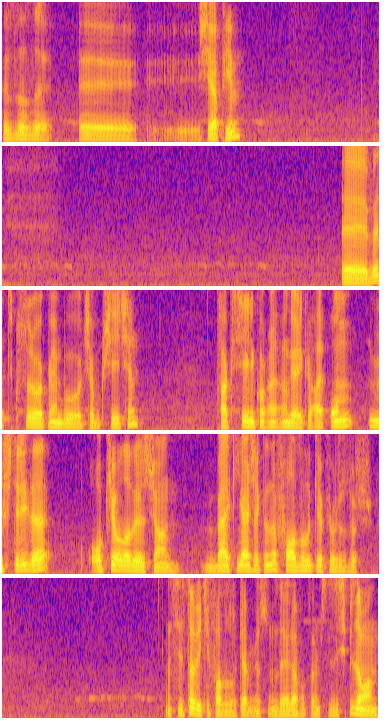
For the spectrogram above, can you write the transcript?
Hızlı hızlı eee, şey yapayım. Evet kusura bakmayın bu çabuk şey için. Taksi yeni kontrol etmem gerekiyor. Ay, 10 müşteriyle okey olabiliriz şu an. Belki gerçekten de fazlalık yapıyoruzdur. Siz tabii ki fazlalık yapmıyorsunuz değerli ahbaplarım. Siz hiçbir zaman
